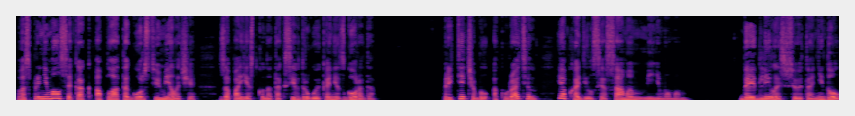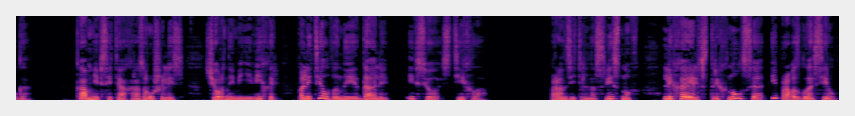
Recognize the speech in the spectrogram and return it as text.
воспринимался как оплата горстью мелочи за поездку на такси в другой конец города. Предтеча был аккуратен и обходился самым минимумом. Да и длилось все это недолго. Камни в сетях разрушились, черный мини-вихрь полетел в иные дали, и все стихло. Пронзительно свистнув, Лихаэль встряхнулся и провозгласил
